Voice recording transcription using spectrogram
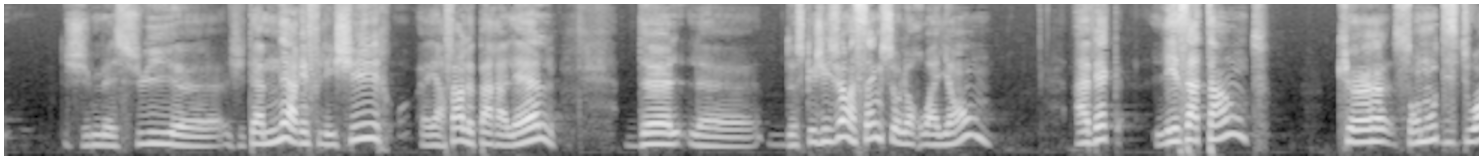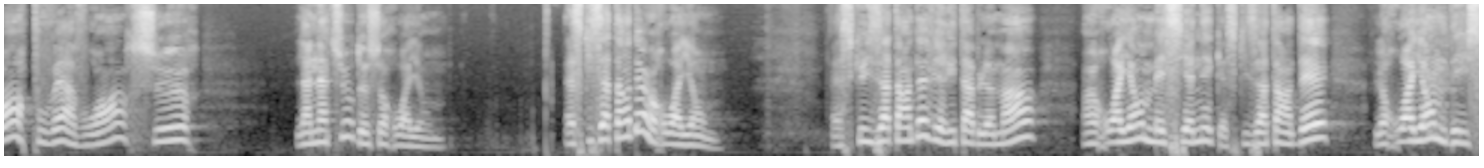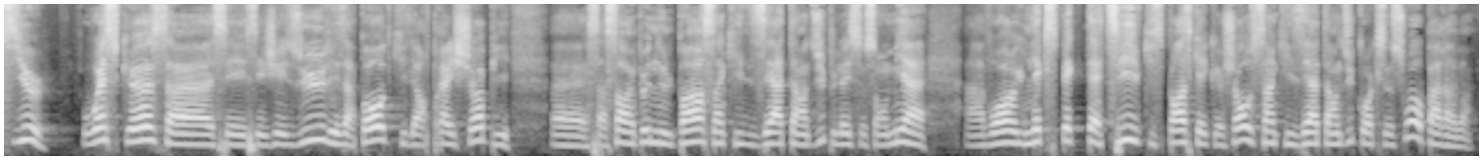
je me suis, euh, été amené à réfléchir et à faire le parallèle de, de, ce que Jésus enseigne sur le royaume avec les attentes que son auditoire pouvait avoir sur la nature de ce royaume. Est-ce qu'ils attendaient un royaume? Est-ce qu'ils attendaient véritablement un royaume messianique? Est-ce qu'ils attendaient le royaume des cieux? Ou est-ce que c'est, Jésus, les apôtres, qui leur prêchent ça, puis euh, ça sort un peu de nulle part sans qu'ils aient attendu, puis là, ils se sont mis à, avoir une expectative qu'il se passe quelque chose sans qu'ils aient attendu quoi que ce soit auparavant.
